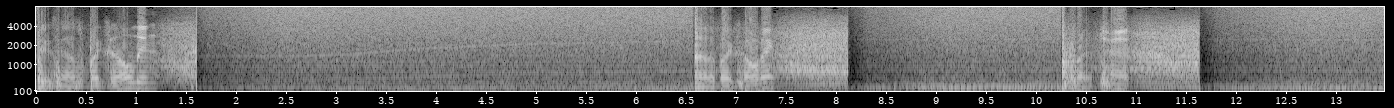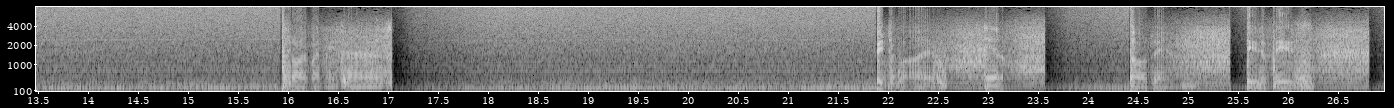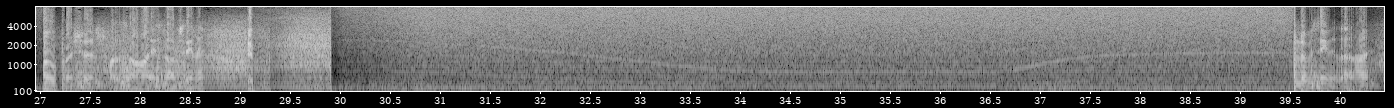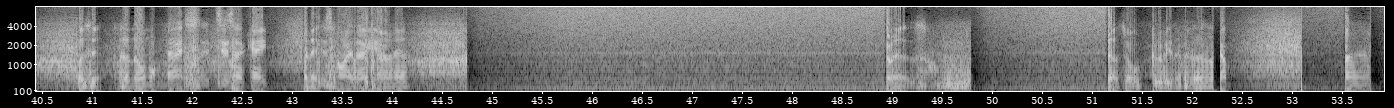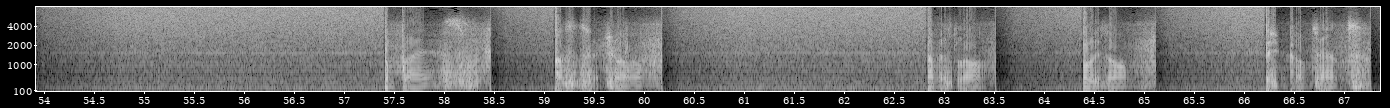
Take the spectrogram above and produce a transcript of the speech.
Two thousand brakes are holding. Now the brakes holding. Front check. Flight magnetized. Pitch five. Yep. Charging. P's and P's. Oil pressure. That's the highest I've seen it. Yep. I've never seen it that high. Was it? Is that normal? Nice, it is okay. And It is high though, yeah. now, yeah. Come That's all going to be. Master is on. Mission contents.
